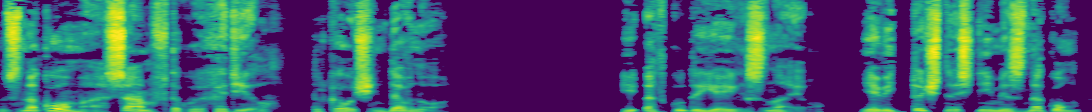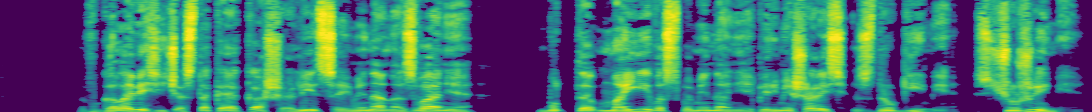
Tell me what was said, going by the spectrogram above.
Знакомо, сам в такой ходил, только очень давно. И откуда я их знаю? Я ведь точно с ними знаком. В голове сейчас такая каша, лица, имена, названия, будто мои воспоминания перемешались с другими, с чужими.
